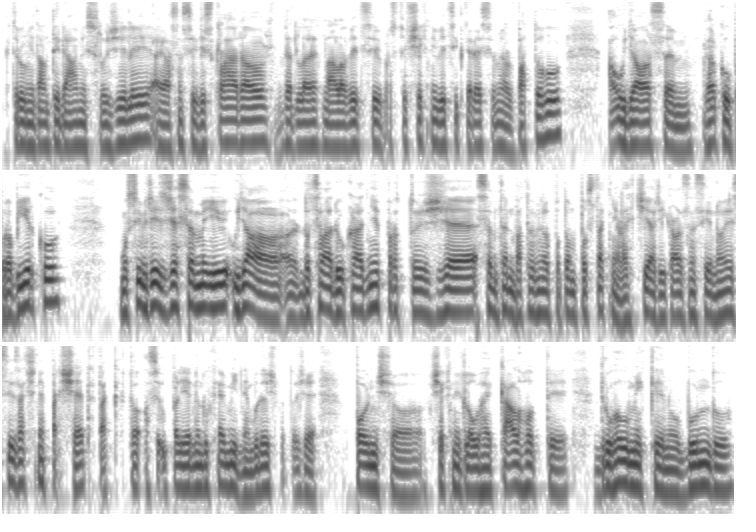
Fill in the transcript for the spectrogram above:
kterou mi tam ty dámy složily a já jsem si vyskládal vedle na lavici prostě všechny věci, které jsem měl v patohu a udělal jsem velkou probírku. Musím říct, že jsem ji udělal docela důkladně, protože jsem ten batoh měl potom podstatně lehčí a říkal jsem si, no jestli začne pršet, tak to asi úplně jednoduché mít nebudeš, protože pončo, všechny dlouhé kalhoty, druhou mikinu, bundu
